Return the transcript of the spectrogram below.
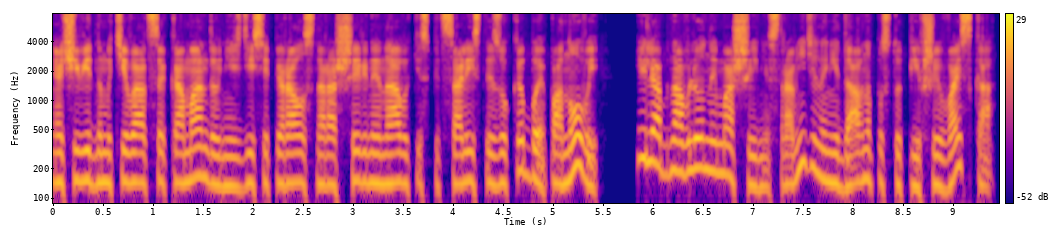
Очевидно, мотивация командования здесь опиралась на расширенные навыки специалиста из ОКБ по новой или обновленной машине, сравнительно недавно поступившей в войска.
